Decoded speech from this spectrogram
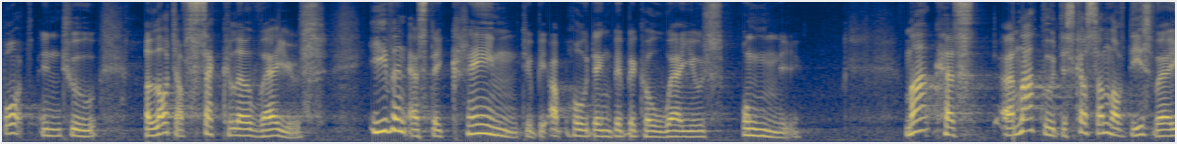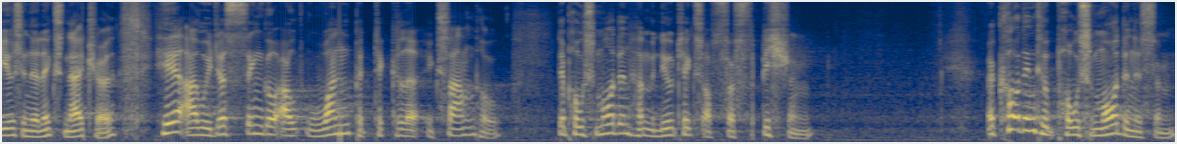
bought into a lot of secular values, even as they claim to be upholding biblical values only. Mark, has, uh, Mark will discuss some of these values in the next lecture. Here, I will just single out one particular example the postmodern hermeneutics of suspicion. According to postmodernism,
